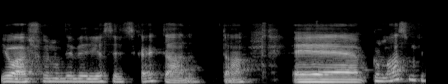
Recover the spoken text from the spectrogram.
eu acho que não deveria ser descartada, tá? É, por máximo que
